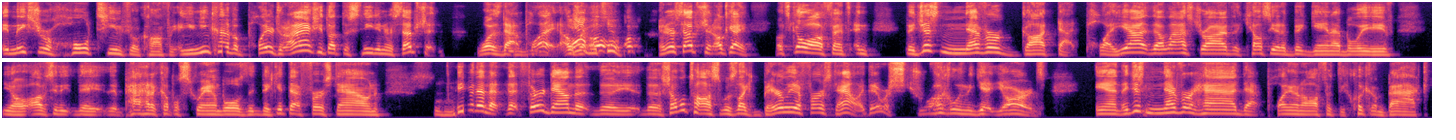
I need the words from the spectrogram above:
it makes your whole team feel confident, and you need kind of a player to it. I actually thought the Sneed interception was that mm-hmm. play. I was yeah, like, oh, oh, interception. Okay, let's go offense. And they just never got that play. Yeah, that last drive, that Kelce had a big gain, I believe. You know, obviously they, they, Pat had a couple scrambles. They, they get that first down. Mm-hmm. Even then, that, that third down, the the the shovel toss was like barely a first down. Like they were struggling to get yards, and they just never had that play on offense to click them back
